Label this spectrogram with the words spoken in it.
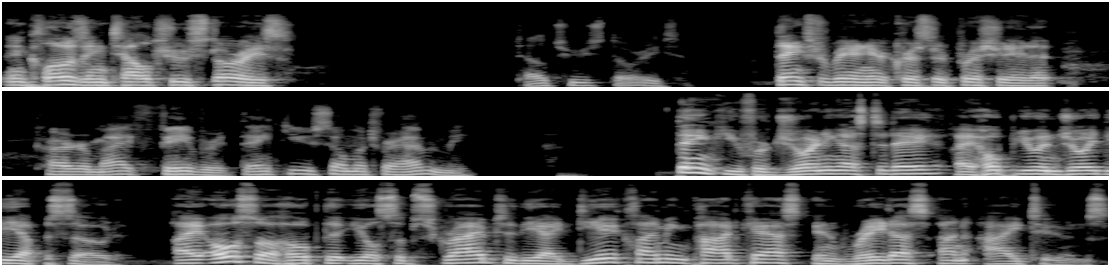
in closing, tell true stories. Tell true stories. Thanks for being here, Chris. Appreciate it. Carter, my favorite. Thank you so much for having me. Thank you for joining us today. I hope you enjoyed the episode. I also hope that you'll subscribe to the Idea Climbing podcast and rate us on iTunes.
